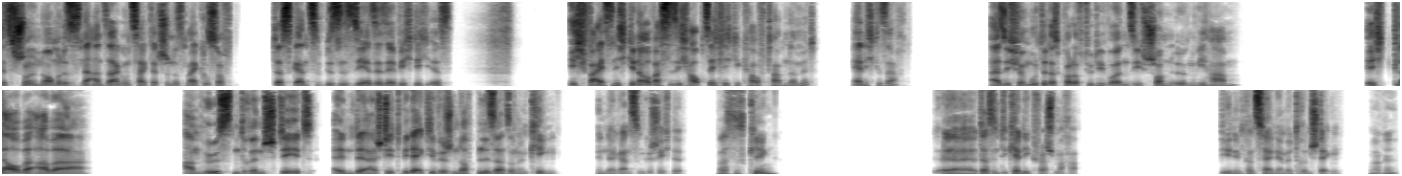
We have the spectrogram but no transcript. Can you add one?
das ist schon enorm und das ist eine Ansage und zeigt halt schon, dass Microsoft das ganze Business sehr, sehr, sehr wichtig ist. Ich weiß nicht genau, was sie sich hauptsächlich gekauft haben damit, ehrlich gesagt. Also ich vermute, dass Call of Duty wollten sie schon irgendwie haben. Ich glaube aber, am höchsten drin steht in der, steht weder Activision noch Blizzard, sondern King in der ganzen Geschichte. Was ist King? Äh, das sind die Candy Crush-Macher. Die in dem Konzern ja mit drin stecken. Okay.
